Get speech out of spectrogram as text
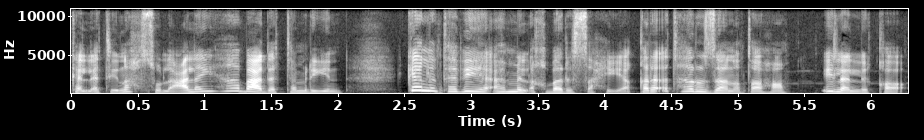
كالتي نحصل عليها بعد التمرين. كانت هذه أهم الأخبار الصحية. قرأتها روزانا طه. إلى اللقاء.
